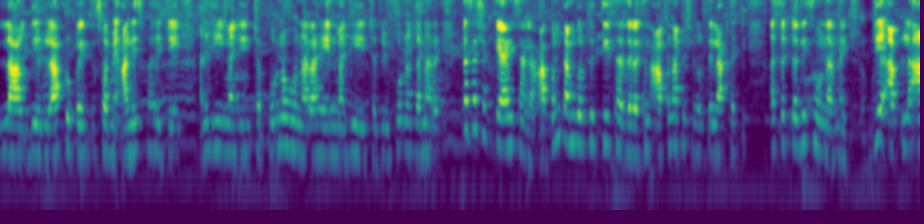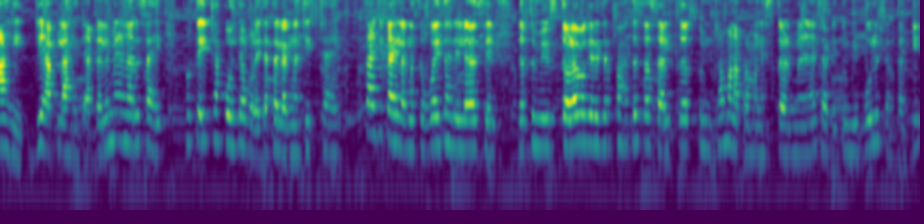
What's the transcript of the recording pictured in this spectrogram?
लाख दीड लाख रुपये स्वामी आलेच पाहिजे. आणि ही माझी इच्छा पूर्ण होणार आहे आणि माझी ही इच्छा तुम्ही पूर्ण करणार आहे. कसं शक्य आहे सांगा. आपण काम करतो तीस हजाराचं आणि आपण अपेक्षा करतो लाखाची. असं कधीच होणार नाही. जे आपलं आहे जे आपलं आहे ते आपल्याला मिळणारच आहे. फक्त इच्छा कोणत्या बोलायच्या? आता लग्नाची इच्छा आहे. साहजिक आहे लग्नाचं वय झालेलं असेल जर तुम्ही स्थळं वगैरे जर पाहतच असाल तर तुमच्या मनाप्रमाणे स्थळ मिळण्यासाठी तुम्ही बोलू शकता की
